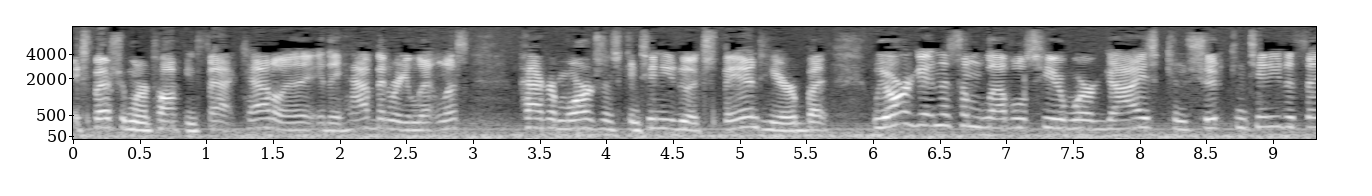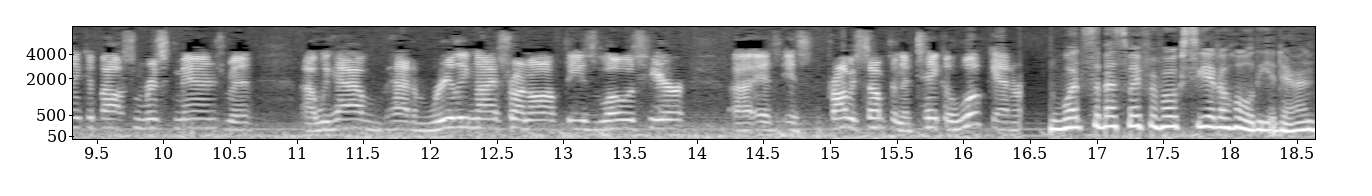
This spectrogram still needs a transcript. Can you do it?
especially when we're talking fat cattle, they have been relentless packer margins continue to expand here, but we are getting to some levels here where guys can should continue to think about some risk management. Uh, we have had a really nice run off these lows here. Uh, it's, it's probably something to take a look at. What's the best way for folks to get a hold of you, Darin?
